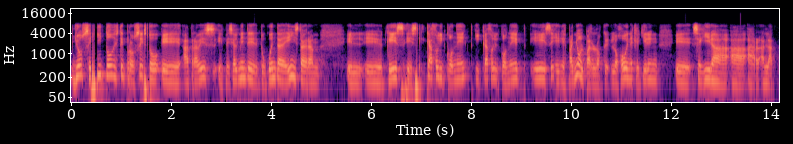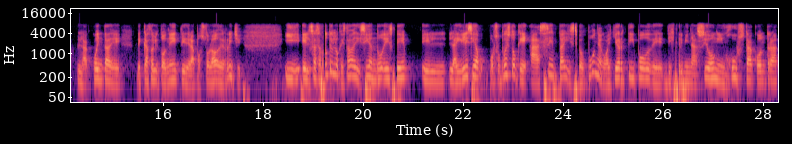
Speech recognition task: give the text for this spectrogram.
yo seguí todo este proceso eh, a través especialmente de tu cuenta de Instagram el, eh, que es, Catholic Connect y Catholic Connect es en español para los, jóvenes que quieren eh, seguir a, la, cuenta de, Catholic Connect y del apostolado de Richie. Y el sacerdote lo que estaba diciendo es que la iglesia, por supuesto que acepta y se opone a cualquier tipo de discriminación injusta contra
